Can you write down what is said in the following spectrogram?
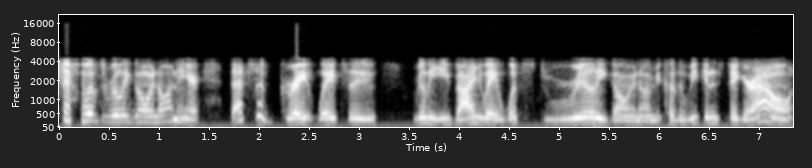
what's really going on here? That's a great way to really evaluate what's really going on because if we can figure out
